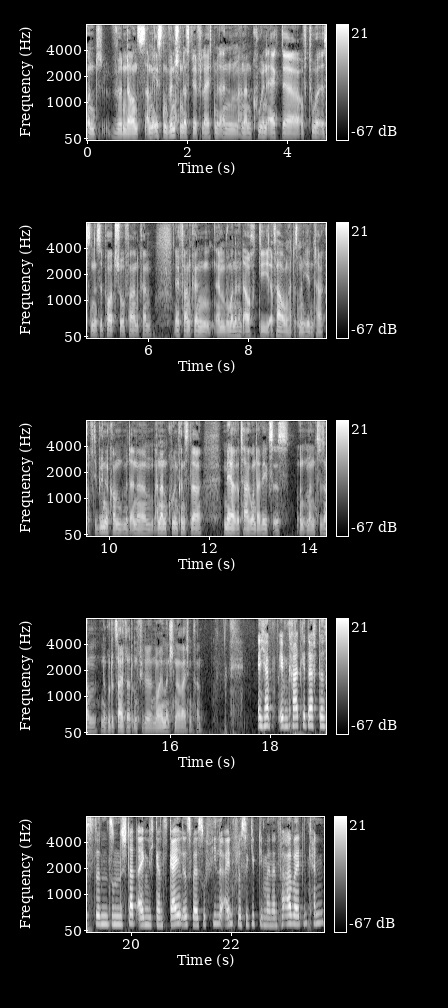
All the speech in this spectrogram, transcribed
Und würden da uns am ehesten wünschen, dass wir vielleicht mit einem anderen coolen Act, der auf Tour ist, eine Support-Show fahren kann, äh, fahren können, ähm, wo man dann halt auch die Erfahrung hat, dass man jeden Tag auf die Bühne kommt mit einem anderen coolen Künstler, mehrere Tage unterwegs ist und man zusammen eine gute Zeit hat und viele neue Menschen erreichen kann. Ich habe eben gerade gedacht, dass dann so eine Stadt eigentlich ganz geil ist, weil es so viele Einflüsse gibt, die man dann verarbeiten kann.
